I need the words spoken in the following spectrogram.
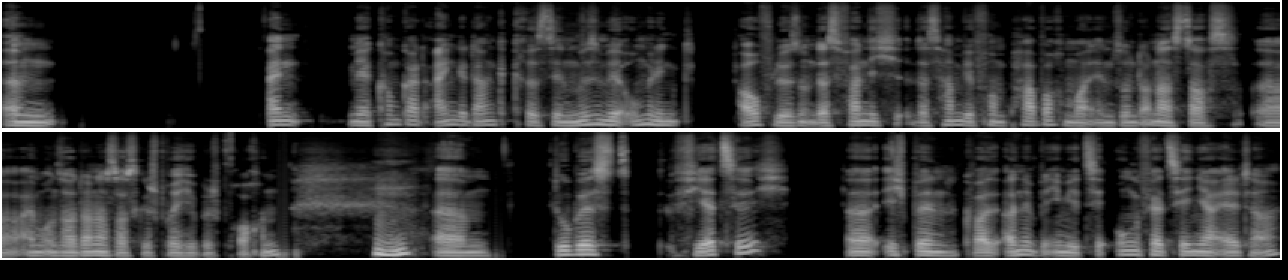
Ähm, ein Mir kommt gerade ein Gedanke, Chris, den müssen wir unbedingt auflösen. Und das fand ich, das haben wir vor ein paar Wochen mal in so einem Donnerstags, äh, einem unserer Donnerstagsgespräche besprochen. Mhm. Ähm, du bist 40, äh, ich bin quasi äh, ne, bin irgendwie zehn, ungefähr zehn Jahre älter.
